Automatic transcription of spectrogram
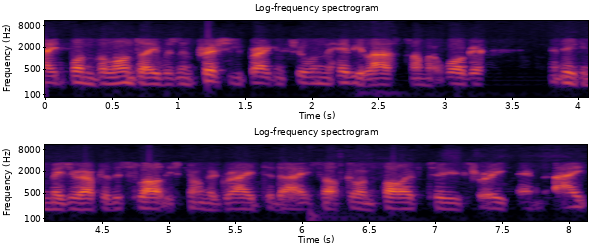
eight, Bon Volante, was impressive breaking through on the heavy last time at Wagga and he can measure up to this slightly stronger grade today. So I've gone five, two, three, and eight.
